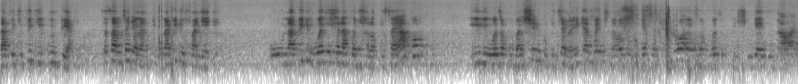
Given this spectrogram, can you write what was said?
na pikipiki mpya. Sasa mteja unabidi ufanyeje? Unabidi uweke hela kwenye HaloPesa yako ili uweze kubashiri kupitia Meridian Bet na uweze kuingia kwenye draw ili uweze kujishindia hizi zawadi.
